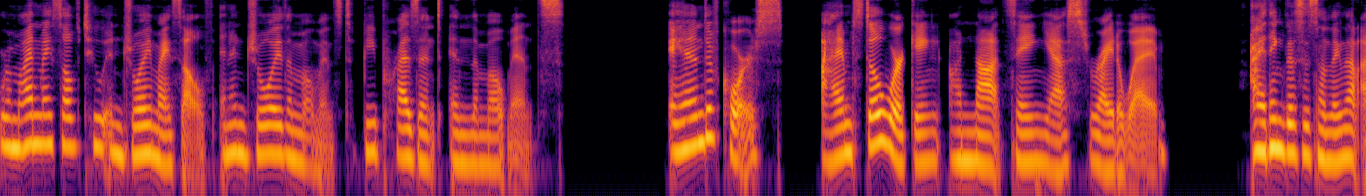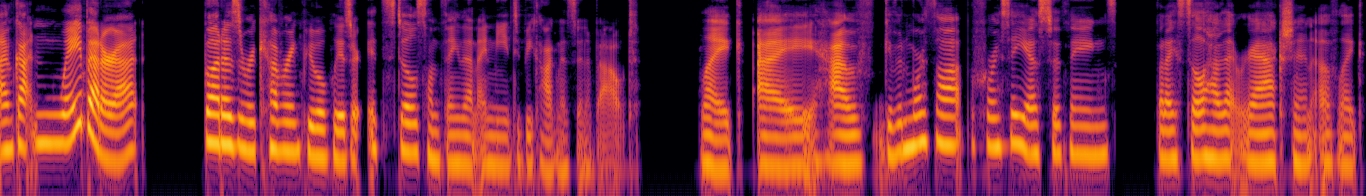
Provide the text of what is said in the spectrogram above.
remind myself to enjoy myself and enjoy the moments, to be present in the moments. And of course, I'm still working on not saying yes right away. I think this is something that I've gotten way better at, but as a recovering people pleaser, it's still something that I need to be cognizant about. Like, I have given more thought before I say yes to things, but I still have that reaction of like,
